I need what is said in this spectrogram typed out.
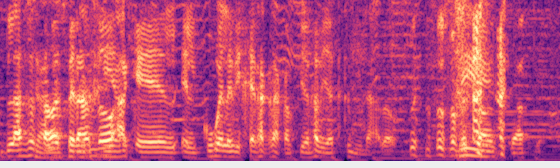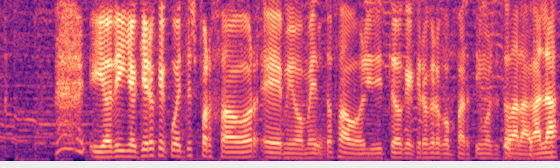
Blas O sea, estaba esperando energías- a que el, el Q le dijera que la canción había terminado. Eso es lo que Sí. estaba esperando. Y Odi, yo quiero que cuentes, por favor, eh, mi momento favorito, que creo que lo compartimos de toda la gala,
